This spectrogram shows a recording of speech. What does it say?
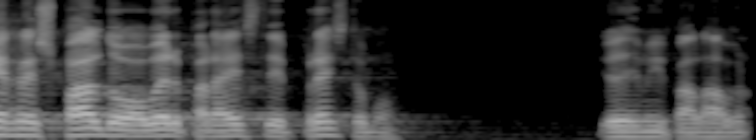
qué respaldo va a haber para este préstamo? Yo dije mi palabra.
